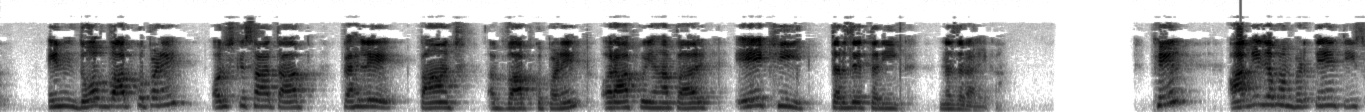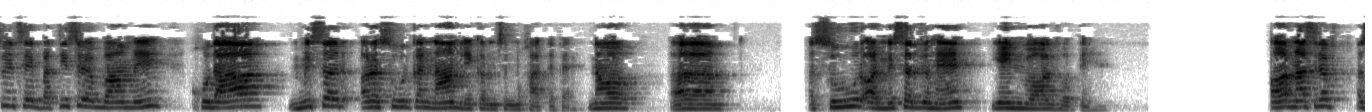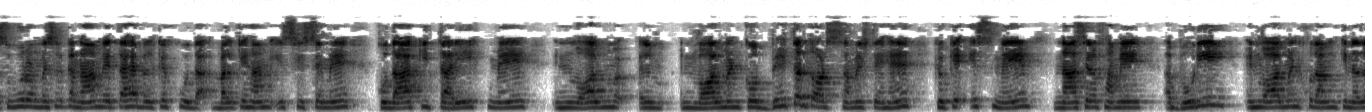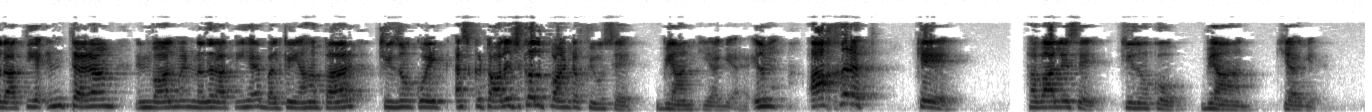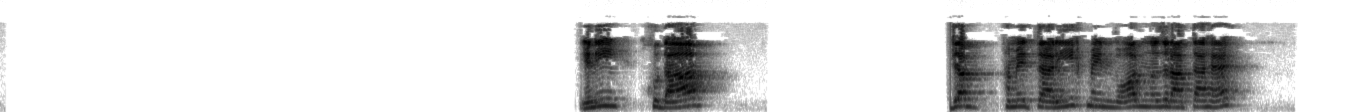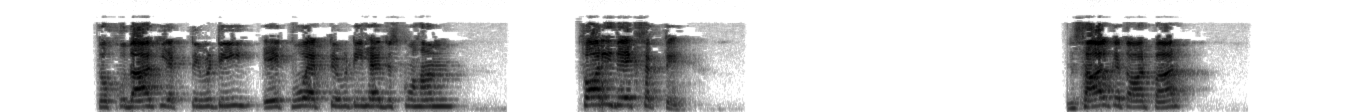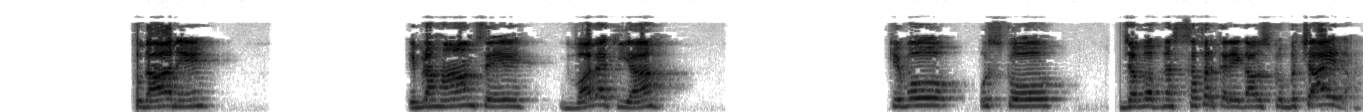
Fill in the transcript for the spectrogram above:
इन दो अफवाब को पढ़ें और उसके साथ आप पहले पाँच अफवाब को पढ़ें और आपको यहाँ पर एक ही तर्ज तरीक नज़र आएगा। फिर आगे जब हम बढ़ते हैं, तीसवें से बत्तीसवें अफवाब में खुदा, मिसर और असूर का नाम लेकर उनसे मुखातिब है। नौ असूर और मिसर जो हैं, ये इन्वॉल्व होते हैं। और ना सिर्फ़ असूर और मिस्र का नाम लेता है, बल्कि खुदा, बल्कि हम इस हिस्से में खुदा की तारीख में इन्वॉल्वमेंट को बेहतर तौर से समझते हैं, क्योंकि इसमें ना सिर्फ़ हमें अबूरी इन्वॉल्वमेंट खुदा की नज़र आती है इंटरम इन्वॉल्वमेंट नज़र आती है, बल्कि यहाँ पर चीज़ों को एक एस्कटोलॉजिकल पॉइंट ऑफ़ व्यू से बयान किया गया है। इल्म आखरत के हवाले से चीज़ों को बयान किया गया। यानी खुदा जब हमें तारीख में इन्वॉल्व नज़र आता है तो खुदा की एक्टिविटी एक वो एक्टिविटी है जिसको हम फौरी देख सकते हैं। मिसाल के तौर पर, खुदा ने इब्राहिम से वादा किया कि वो उसको, जब वो अपना सफ़र करेगा, उसको बचाएगा।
